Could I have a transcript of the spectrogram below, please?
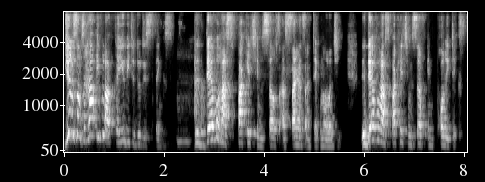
Do you know something? How evil can you be to do these things? Mm-hmm. The devil has packaged himself as science and technology. The devil has packaged himself in politics.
